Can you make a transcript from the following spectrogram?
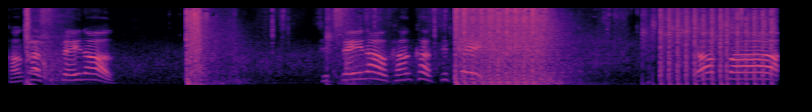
Kanka spreyini al. Spreyini al kanka sprey. Yapma.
